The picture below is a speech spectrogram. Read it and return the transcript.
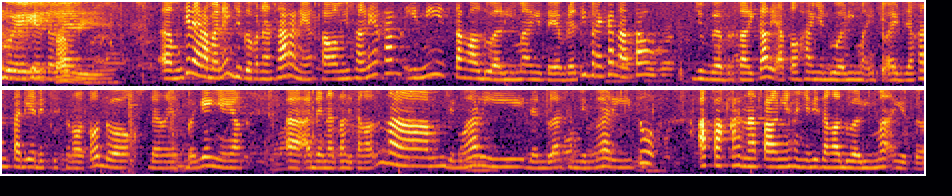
gue gitu kan. Sabi. Eh, mungkin Eramannya juga penasaran ya kalau misalnya kan ini tanggal 25 gitu ya berarti mereka Natal juga berkali-kali atau hanya 25 itu aja kan tadi ada Kristen Ortodoks dan lain sebagainya yang eh, ada Natal di tanggal 6 Januari dan belasan Januari itu apakah Natalnya hanya di tanggal 25 gitu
